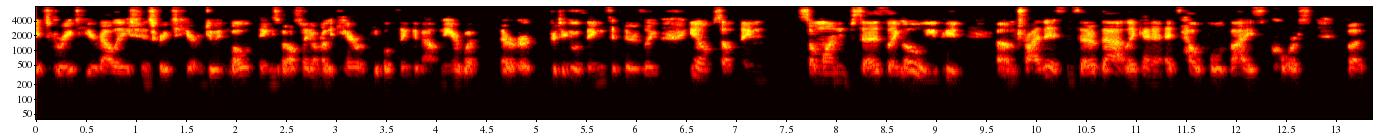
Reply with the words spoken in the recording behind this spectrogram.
it's great to hear validation. It's great to hear I'm doing well with things, but also I don't really care what people think about me or what or, or particular things. If there's like you know something someone says like, oh, you could um, try this instead of that, like, it's helpful advice, of course. But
